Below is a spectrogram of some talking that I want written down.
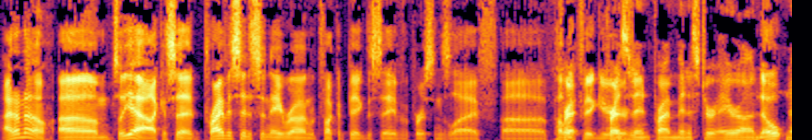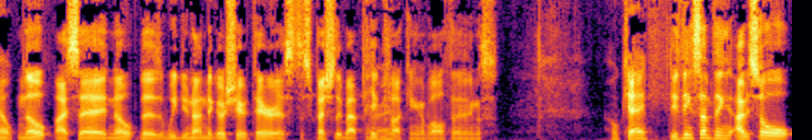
I don't know. Um, so yeah, like I said, private citizen Aaron would fuck a pig to save a person's life. Uh, public Pre- figure, president, prime minister Aaron. Nope, nope, nope. I say nope. We do not negotiate with terrorists, especially about pig right. fucking of all things. Okay. Do you think something? I so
